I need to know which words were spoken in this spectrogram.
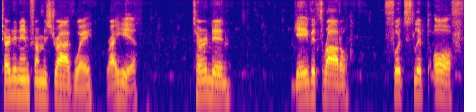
turning in from his driveway right here, turned in, gave it throttle, foot slipped off.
